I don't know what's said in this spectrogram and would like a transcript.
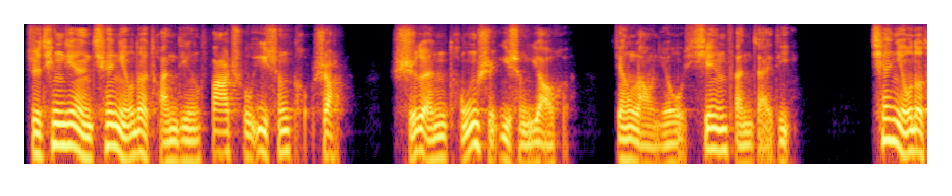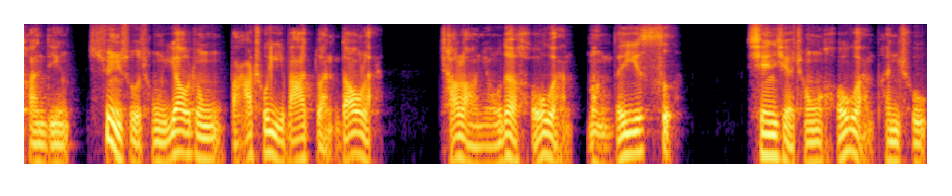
只听见牵牛的团丁发出一声口哨，十个人同时一声吆喝，将老牛掀翻在地。牵牛的团丁迅速从腰中拔出一把短刀来，朝老牛的喉管猛地一刺，鲜血从喉管喷出。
